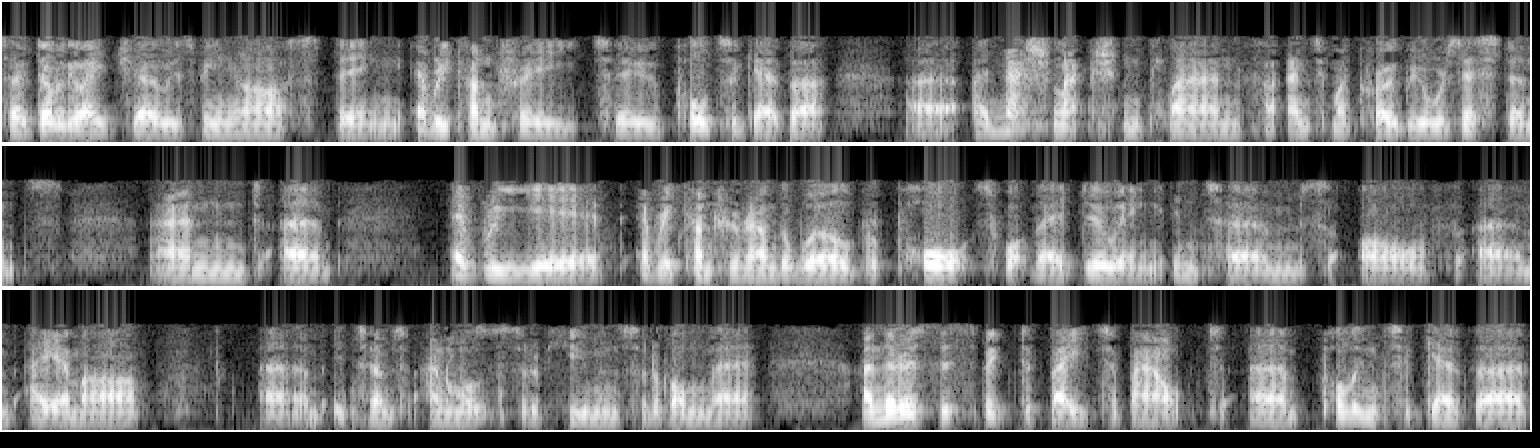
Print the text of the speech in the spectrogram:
so WHO is being asking every country to pull together uh, a national action plan for antimicrobial resistance, and um, every year, every country around the world reports what they're doing in terms of um, AMR, in terms of animals and sort of humans, sort of on there. And there is this big debate about pulling together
